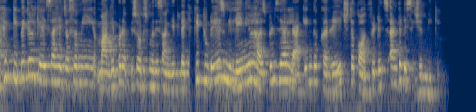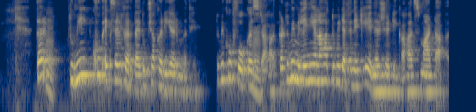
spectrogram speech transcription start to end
हे टिपिकल केस आहे जसं मी मागे पण एपिसोड्समध्ये सांगितलंय की today's millennial husband they are lacking the courage the confidence and the decision making तर तुम्ही खूप एक्सेल करताय तुमच्या करिअरमध्ये तुम्ही खूप फोकस्ड आहात. कारण तुम्ही मिलेनियल आहात तुम्ही डेफिनेटली एनर्जेटिक आहात स्मार्ट आहात.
